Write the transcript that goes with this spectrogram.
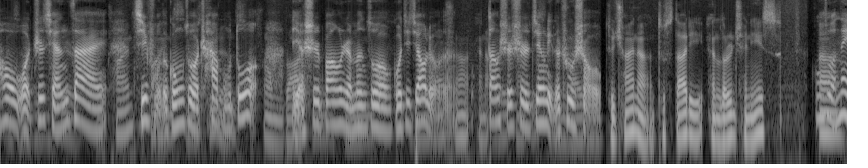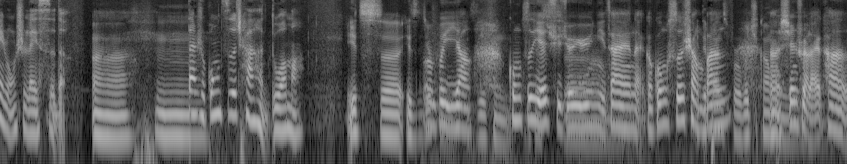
后我之前在基辅的工作差不多，也是帮人们做国际交流的，当时是经理的助手。To China to study and learn Chinese。工作内容是类似的。嗯嗯，但是工资差很多吗？It's it's 嗯不一样，工资也取决于你在哪个公司上班。嗯，薪水来看，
